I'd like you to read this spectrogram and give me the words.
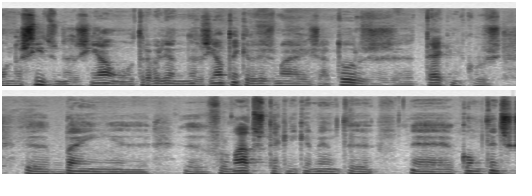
ou nascidos na região, ou trabalhando na região, tem cada vez mais atores, técnicos, bem formados, tecnicamente competentes.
